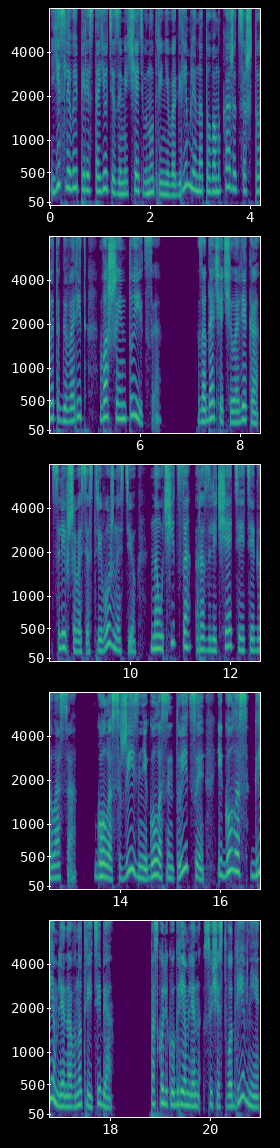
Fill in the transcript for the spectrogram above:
Если вы перестаете замечать внутреннего гремлина, то вам кажется, что это говорит ваша интуиция. Задача человека, слившегося с тревожностью, научиться различать эти голоса. Голос жизни, голос интуиции и голос гремлина внутри тебя. Поскольку гремлин — существо древнее,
